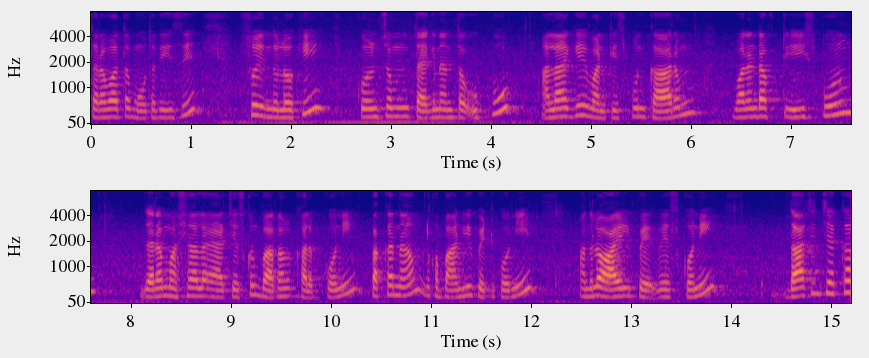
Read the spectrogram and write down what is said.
తర్వాత మూత తీసి సో ఇందులోకి కొంచెం తగినంత ఉప్పు అలాగే వన్ టీ స్పూన్ కారం one and half teaspoon garam masala add చేసుకొని బాగా కలుపుకొని పక్కన ఒక బాండ్లీ పెట్టుకొని అందులో ఆయిల్ వేసుకొని దాచిన చెక్క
